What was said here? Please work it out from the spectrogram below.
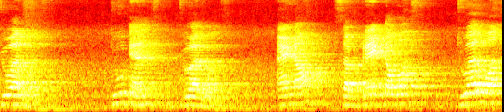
12 ones. 2 tens 12 ones. And now subtract the ones. 12 ones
